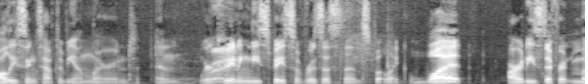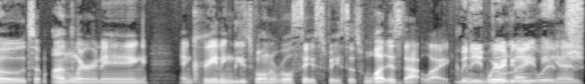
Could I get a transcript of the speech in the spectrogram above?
all these things have to be unlearned, and we're Right. creating these space of resistance. But like, what are these different modes of unlearning and creating these vulnerable safe spaces? What is that like? We Like, need where new do language. we begin?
